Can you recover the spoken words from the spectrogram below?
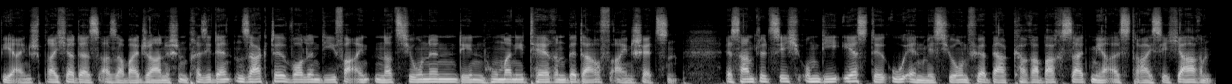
Wie ein Sprecher des aserbaidschanischen Präsidenten sagte, wollen die Vereinten Nationen den humanitären Bedarf einschätzen. Es handelt sich um die erste UN-Mission für Bergkarabach seit mehr als 30 Jahren.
